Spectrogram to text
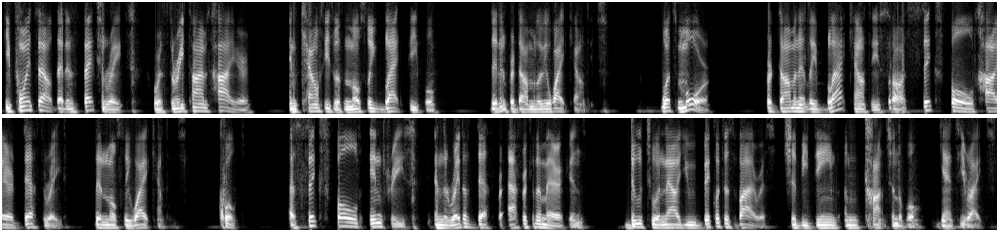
he points out that infection rates were three times higher in counties with mostly black people than in predominantly white counties. What's more, predominantly black counties saw a six fold higher death rate than mostly white counties. Quote, a six fold increase in the rate of death for African Americans due to a now ubiquitous virus should be deemed unconscionable, Yancy writes.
